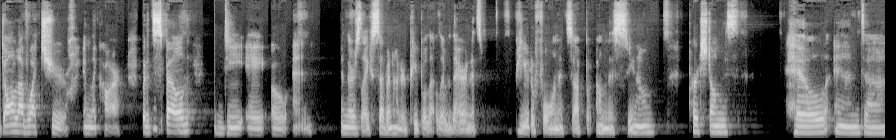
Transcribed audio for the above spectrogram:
dans la voiture in the car. But it's spelled D A O N. And there's like 700 people that live there and it's beautiful and it's up on this, you know, perched on this hill and uh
